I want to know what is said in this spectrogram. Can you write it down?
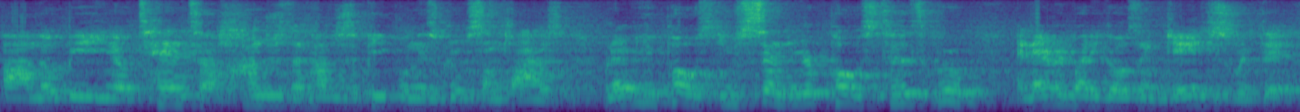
um, there'll be you know 10 to hundreds and hundreds of people in these groups sometimes. Whenever you post, you send your post to this group, and everybody goes and engages with it.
